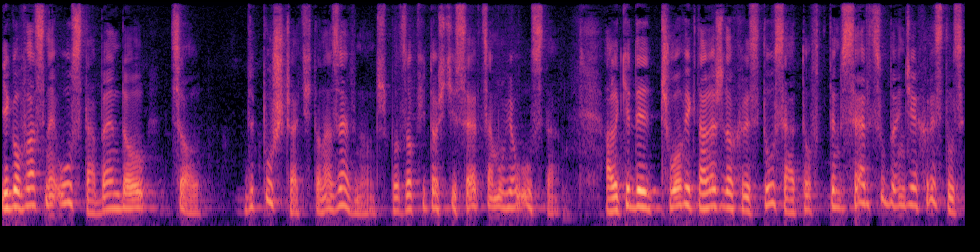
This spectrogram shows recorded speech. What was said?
jego własne usta będą co? Wypuszczać to na zewnątrz, bo z obfitości serca mówią usta. Ale kiedy człowiek należy do Chrystusa, to w tym sercu będzie Chrystus.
